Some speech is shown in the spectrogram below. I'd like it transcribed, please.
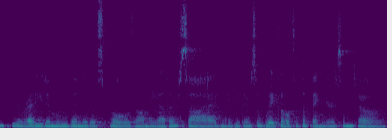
If you're ready to move into this pose on the other side, maybe there's a wiggle to the fingers and toes.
